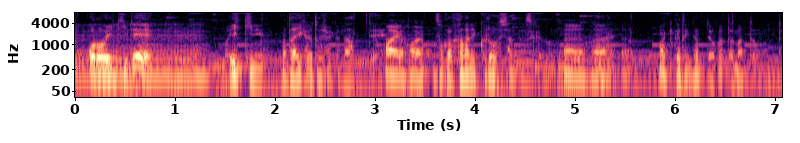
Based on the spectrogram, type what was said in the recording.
の心意気で、まあ、一気にまあ代表取締役になって、うんはいはい。そこからかなり苦労したんですけども、はい。まあ、結果的になってよかったなと思って。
